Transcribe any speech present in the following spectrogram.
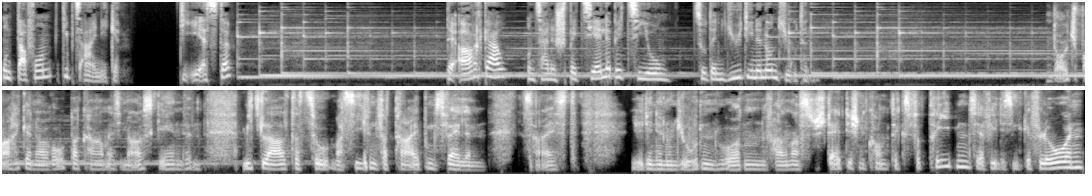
Und davon gibt's einige. Die erste. Der Aargau und seine spezielle Beziehung zu den Jüdinnen und Juden. Im deutschsprachigen Europa kam es im ausgehenden Mittelalter zu massiven Vertreibungswellen. Das heißt, Jüdinnen und Juden wurden vor allem aus dem städtischen Kontext vertrieben, sehr viele sind geflohen.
